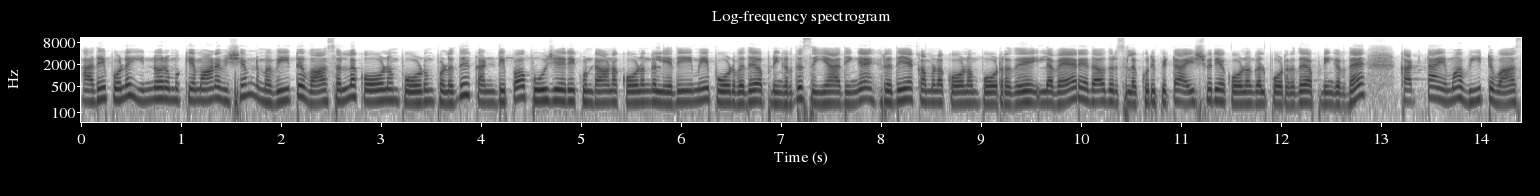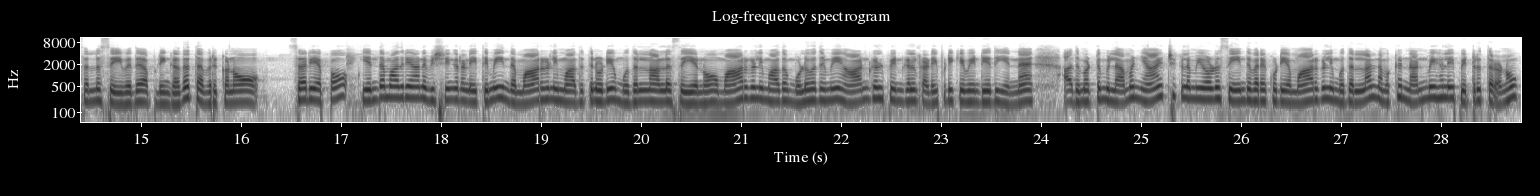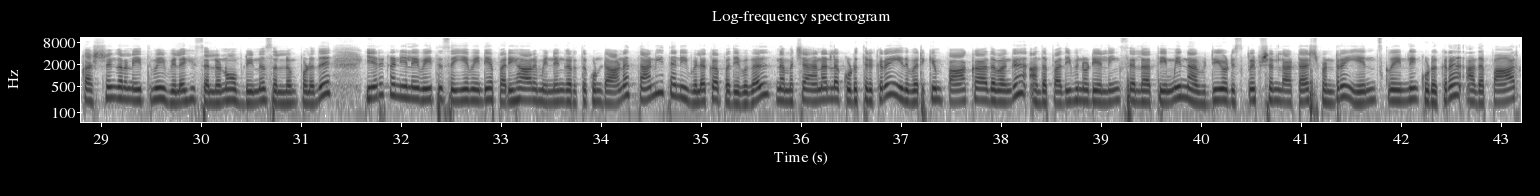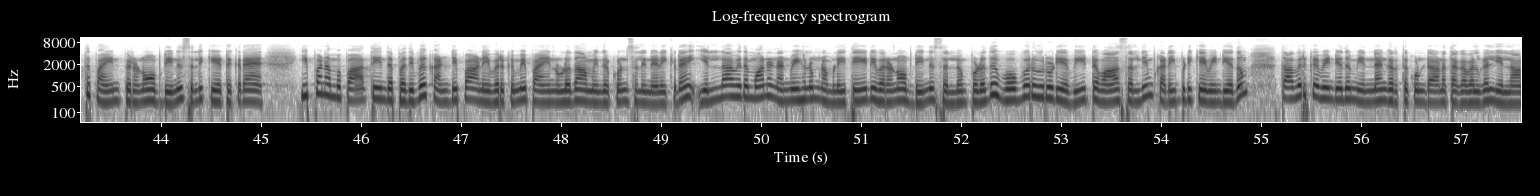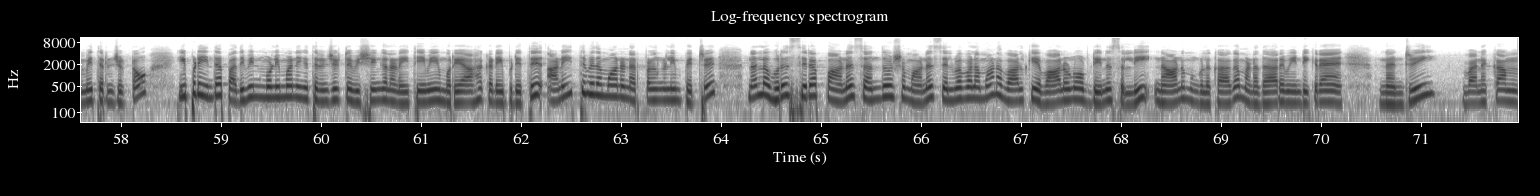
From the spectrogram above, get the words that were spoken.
அதே போல் இன்னொரு முக்கியமான விஷயம் நம்ம வீட்டு வாசலில் கோலம் போடும் பொழுது கண்டிப்பாக பூஜைக்குண்டான கோலங்கள் எதையுமே போடுவது அப்படிங்கிறது செய்யாதீங்க. ஹிருதய கமல கோலம் போடுறது இல்லை வேறு ஏதாவது ஒரு சில குறிப்பிட்ட ஐஸ்வர்ய கோலங்கள் போடுறது அப்படிங்கிறத கட்டாயமாக வீட்டு வாசலில் செய்வது அப்படிங்கிறத தவிர்க்கணும். சரி அப்போ எந்த மாதிரியான விஷயங்கள் அனைத்துமே இந்த மார்கழி மாதத்தினுடைய முதல் நாளில் செய்யணும். மார்கழி மாதம் முழுவதுமே ஆண்கள் பெண்கள் கடைபிடிக்க வேண்டியது என்ன? அது மட்டும் இல்லாமல் ஞாயிற்றுக்கிழமையோடு சேர்ந்து வரக்கூடிய மார்கழி முதல் நாள் நமக்கு நன்மைகளை பெற்றுத்தரணும். கஷ்டங்கள் அனைத்துமே விலகி செல்லணும் அப்படின்னு சொல்லும் பொழுது இறக்க வைத்து செய்ய வேண்டிய பரிகாரம் என்னங்கிறதுக்குண்டான தனித்தனி விளக்கப்பதிவுகள் நம்ம சேனலில் கொடுத்துருக்குறேன். இது வரைக்கும் பார்க்காதவங்க அந்த பதிவினுடைய லிங்க்ஸ் எல்லாத்தையுமே நான் வீடியோ டிஸ்கிரிப்ஷனில் அட்டாச் பண்ணுறேன் என் ஸ்க்ரீன்லேயும் கொடுக்குறேன். அதை பார்த்து பயன்பெறணும் அப்படின்னு சொல்லி கேட்டுக்கிறேன். இப்போ நம்ம பார்த்து இந்த பதிவு கண்டிப்பாக அனைவருக்குமே பயனுள்ளதாக அமைந்திருக்கும்னு சொல்லி நினைக்கிறேன். எல்லா விதமான நன்மைகளும் நம்மளை தேடி வரணும் அப்படின்னு சொல்லும் பொழுது ஒவ்வொருவருடைய வீட்டு வாசல்லையும் கடைபிடிக்க வேண்டியதும் தவிர்க்க வேண்டியதும் என்னங்கிறதுக்கு உண்டான தகவல்கள் எல்லாமே தெரிஞ்சுக்கிட்டோம். இப்படி இந்த பதிவின் மூலிமா நீங்கள் தெரிஞ்சுக்கிட்ட விஷயங்கள் அனைத்தையுமே முறையாக கடைபிடித்து அனைத்து விதமான நற்பலன்களையும் பெற்று நல்ல ஒரு சிறப்பான சந்தோஷமான செல்வவளமான வாழ்க்கையை வாழணும் அப்படின்னு சொல்லி நானும் உங்களுக்காக மனதார வேண்டிக்கிறேன். நன்றி வணக்கம்.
